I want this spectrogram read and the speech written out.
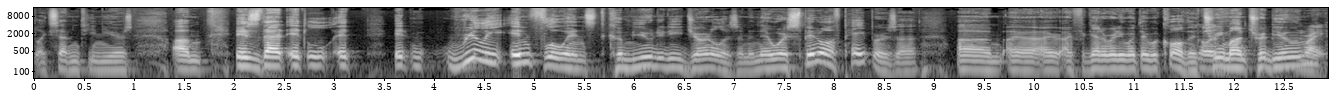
like 17 years, um, is that it, it it really influenced community journalism, and there were spin-off papers. Uh, um, I, I- forget already what they were called. The was- Tremont Tribune, Right.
